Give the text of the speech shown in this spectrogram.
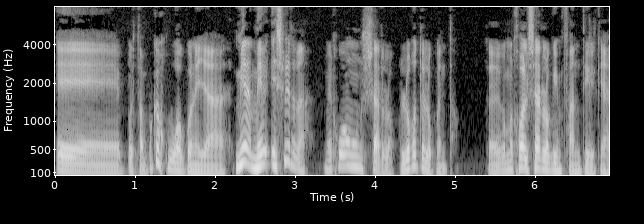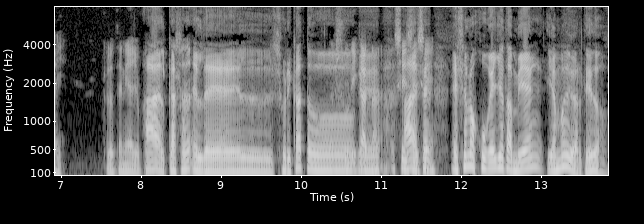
eh, pues tampoco he jugado con ella. Mira, es verdad, me he jugado un Sherlock, luego te lo cuento. Me he jugado el Sherlock infantil que hay. Que lo tenía yo. Ah, el caso, el del Suricato. suricata, sí, ah, sí, ese, ese, lo jugué yo también y es muy divertido.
